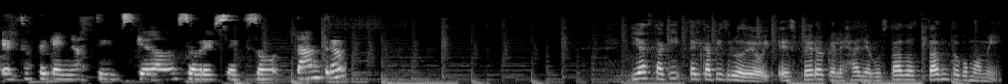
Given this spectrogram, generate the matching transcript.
estos pequeños tips que he dado sobre el sexo tantra. Y hasta aquí el capítulo de hoy. Espero que les haya gustado tanto como a mí.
